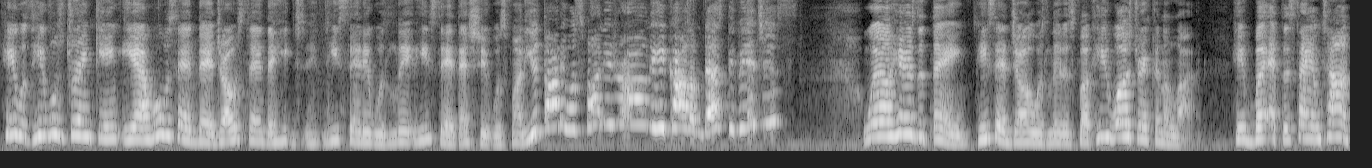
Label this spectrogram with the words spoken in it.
he was he was drinking. Yeah, who said that? Joe said that he he said it was lit. He said that shit was funny. You thought it was funny, Joe? Did he call them dusty bitches? Well, here's the thing. He said Joe was lit as fuck. He was drinking a lot. He, but at the same time,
